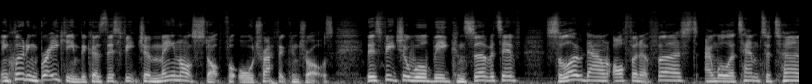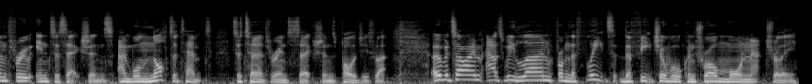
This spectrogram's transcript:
including braking because this feature may not stop for all traffic controls. This feature will be conservative, slow down often at first, and will attempt to turn through intersections, and will not attempt to turn through intersections. Apologies for that. Over time, as we learn from the fleet, the feature will control more naturally naturally.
